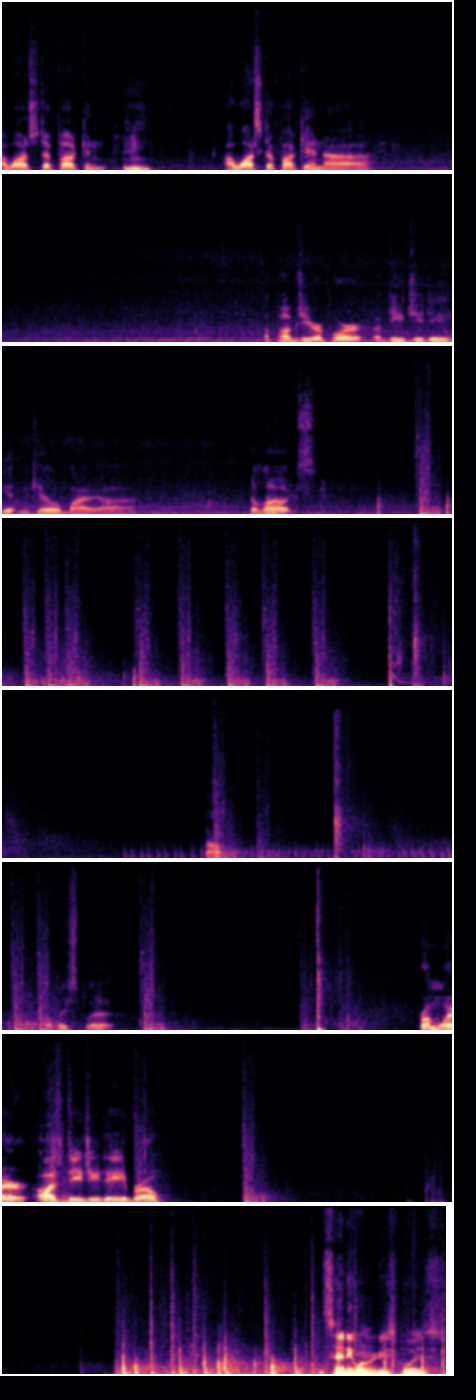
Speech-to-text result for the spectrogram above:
I watched a fucking. I watched a fucking uh, a PUBG report of DGD getting killed by uh, Deluxe. Stop. Oh, they split. From where? Oh, it's DGD, bro. It's Heady one of these boys.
